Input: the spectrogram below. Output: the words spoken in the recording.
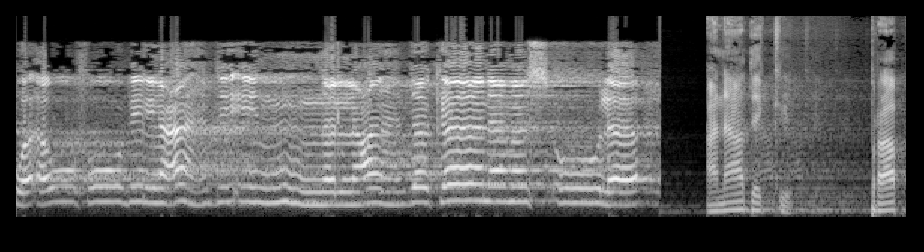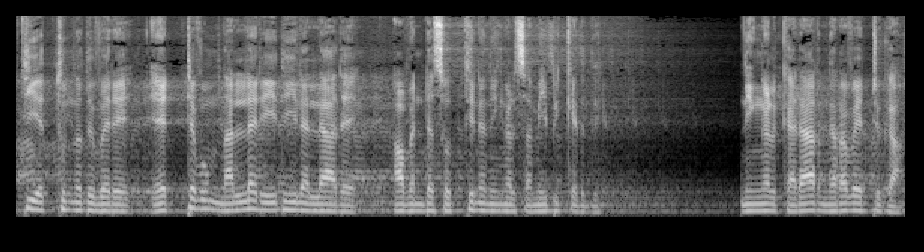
وأوفوا بالعهد إن العهد كان مسؤولا അനാഥയ്ക്ക് പ്രാപ്തിയെത്തുന്നതുവരെ ഏറ്റവും നല്ല രീതിയിലല്ലാതെ അവന്റെ സ്വത്തിനെ നിങ്ങൾ സമീപിക്കരുത്. നിങ്ങൾ കരാർ നിറവേറ്റുക.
